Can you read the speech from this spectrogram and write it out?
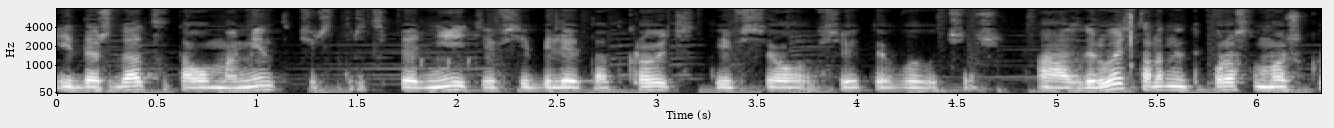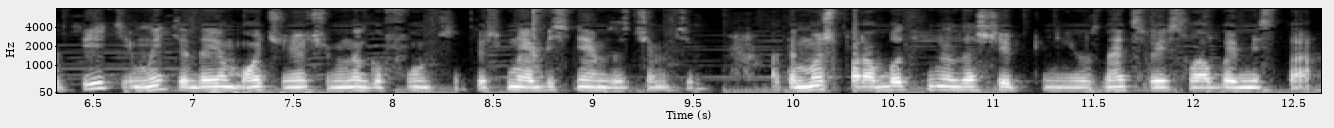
и дождаться того момента, через 35 дней тебе все билеты откроются, ты все, все это выучишь. А с другой стороны, ты просто можешь купить, и мы тебе даем очень-очень много функций. То есть мы объясняем, зачем тебе. А ты можешь поработать над ошибками и узнать свои слабые места,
